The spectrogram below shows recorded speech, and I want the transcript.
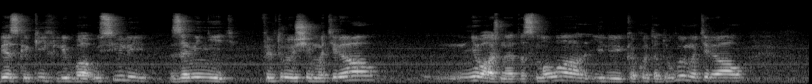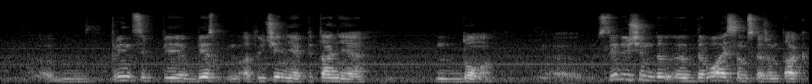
без каких-либо усилий заменить фильтрующий материал, неважно это смола или какой-то другой материал, в принципе без отключения питания дома. Следующим девайсом, скажем так,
